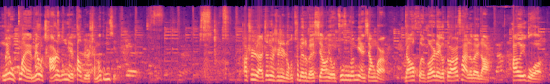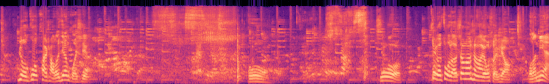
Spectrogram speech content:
没有灌也没有肠的东西，到底是什么东西？它吃起来真的是那种特别特别香，有足足的面香味儿，然后混合着这个豆芽菜的味道，还有一股热锅快炒的烟火气。哦，哦，这个做的相当相当有水平。我的面。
